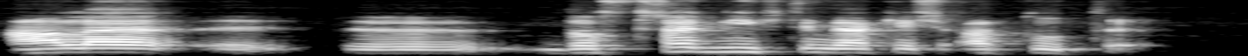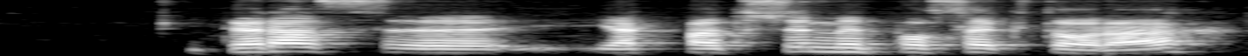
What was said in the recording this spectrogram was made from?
ale dostrzegli w tym jakieś atuty. I teraz, e, jak patrzymy po sektorach,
